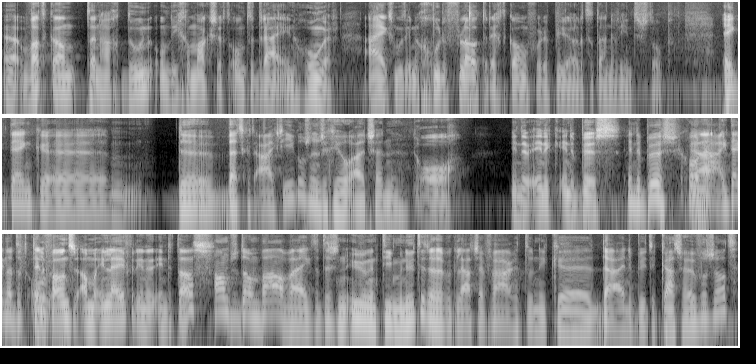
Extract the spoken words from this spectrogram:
Eh, wat kan Ten Hag doen om die gemakzucht om te draaien in honger? Ajax moet in een goede flow terechtkomen voor de periode tot aan de winterstop. Ik denk eh, de wedstrijd Ajax-Eagles in zich heel uitzenden. Oh, in de, in de, in de bus. In de bus. Gewoon, Ja. ja. ik denk dat het Telefoons allemaal inleveren in de, in de tas. Amsterdam-Waalwijk, dat is een uur en tien minuten. Dat heb ik laatst ervaren toen ik daar in de buurt in Kaatsheuvel zat.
